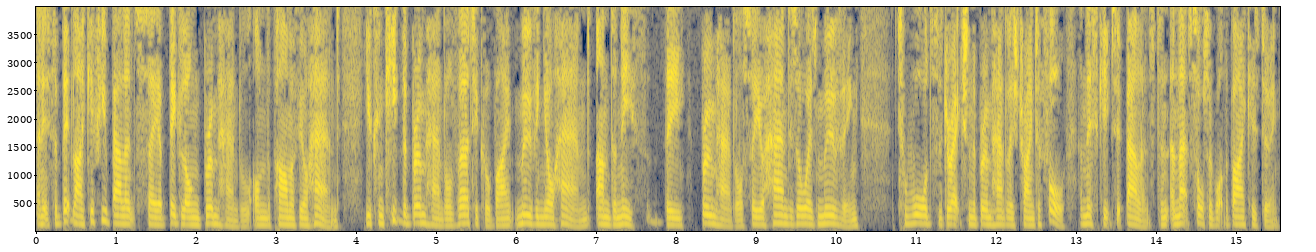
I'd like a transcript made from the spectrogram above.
And it's a bit like if you balance, say, a big long broom handle on the palm of your hand, you can keep the broom handle vertical by moving your hand underneath the broom handle, so your hand is always moving towards the direction the broom handle is trying to fall, and this keeps it balanced, and, and, that's sort of what the bike is doing.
